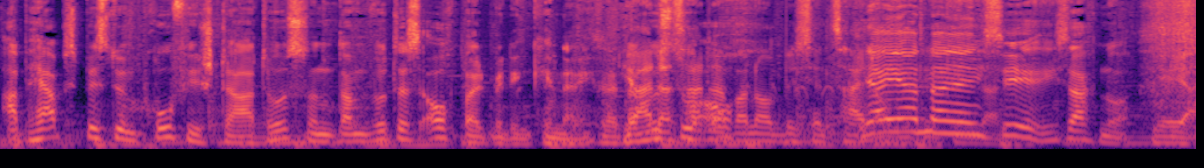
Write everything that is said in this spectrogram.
Ab Herbst bist du im Profi-Status und dann wird das auch bald mit den Kindern. Ich sag, Ja, da das hat auch aber noch ein bisschen Zeit. Ja, ja, nein, ich sehe, ich sag nur. Ja, ja.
